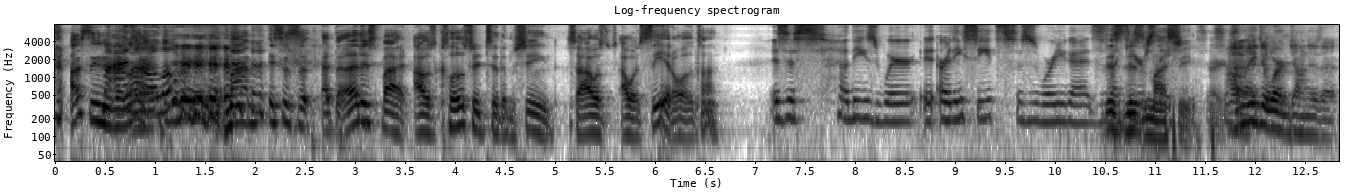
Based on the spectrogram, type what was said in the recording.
I've seen my it a eyes are all over. My, it's just uh, at the other spot. I was closer to the machine, so I was I would see it all the time. Is this are these where are these seats? This is where you guys. This- like this your is my seat, This right. I'm need to where John is at.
